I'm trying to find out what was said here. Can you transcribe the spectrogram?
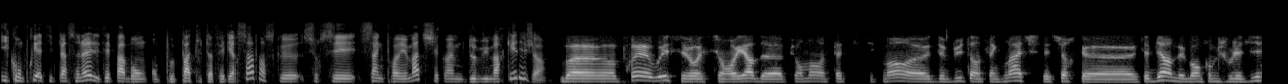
y compris à titre personnel, n'était pas bon. On peut pas tout à fait dire ça parce que sur ces cinq premiers matchs, c'est quand même deux buts marqués déjà. Bah, après, oui, c'est vrai. Si on regarde purement statistiquement, euh, deux buts en cinq matchs, c'est sûr que c'est bien. Mais bon, comme je vous l'ai dit,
